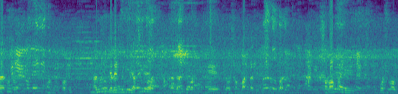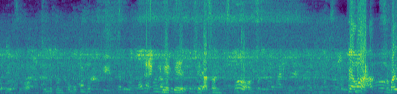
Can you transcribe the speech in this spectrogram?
গঠন হবে। আর বিকেলের দিকেই আজকে আমরা জানতে পারব কে যে অসম বার্তাজীবী সংঘ সভাপতি উপসভাপতি সহ যে নতুন কমিটি কে কে সেই আসন গ্রহণ করবে। আমরা সবাই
